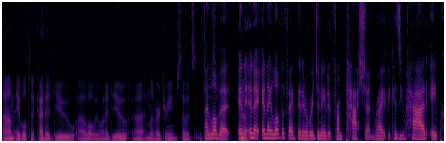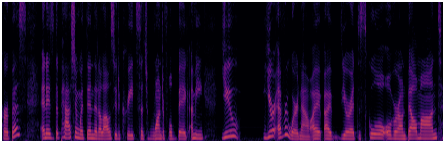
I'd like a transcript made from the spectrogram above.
I'm able to kind of do uh, what we want to do uh, and live our dreams. So it's, it's I love awesome. it. And, and, I, and I love the fact that it originated from passion, right? Because you had a purpose and it's the passion within that allows you to create such wonderful big. I mean, you you're everywhere now. I, I you're at the school over on Belmont.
